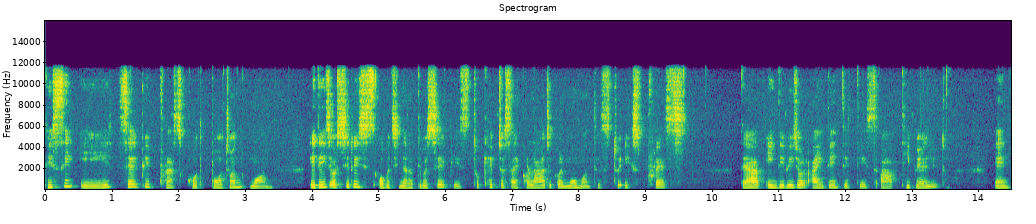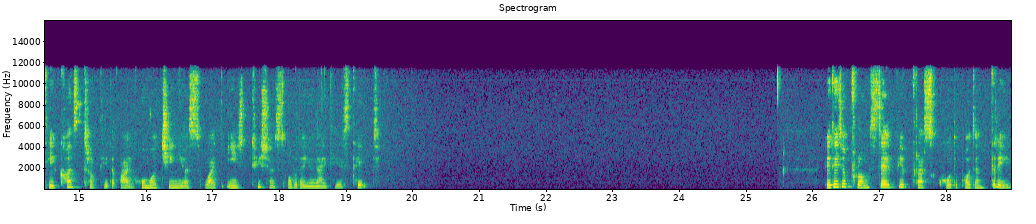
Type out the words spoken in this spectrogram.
This is Selfie Plus Code version 1. It is a series of generative selfies to capture psychological moments to express that individual identities are devalued and deconstructed by homogeneous white institutions of the United States. It is from Selfie Plus Code version 3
